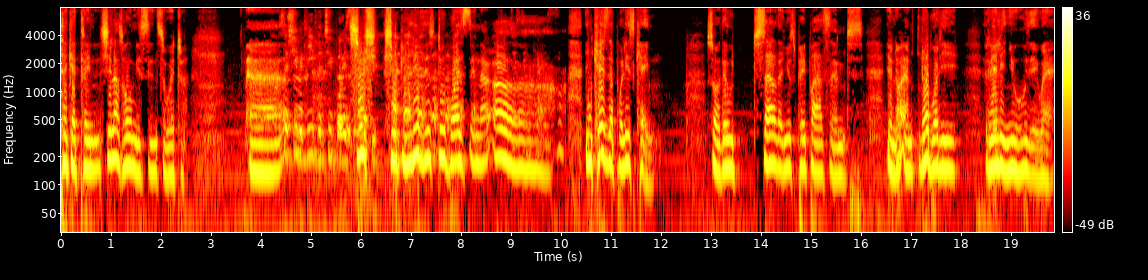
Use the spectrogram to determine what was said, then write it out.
take a train. Sheila's home is in Soweto. Uh, So she would leave the two boys. she, she, she would leave these two boys in the, oh, in case the police came. So they would sell the newspapers and, you know, and nobody really knew who they were.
